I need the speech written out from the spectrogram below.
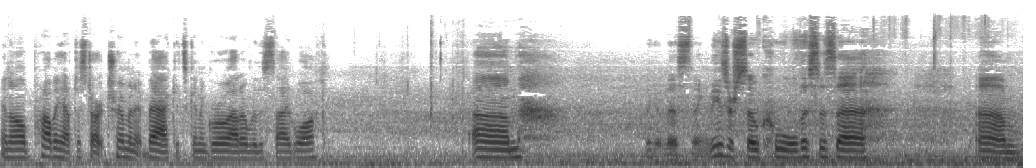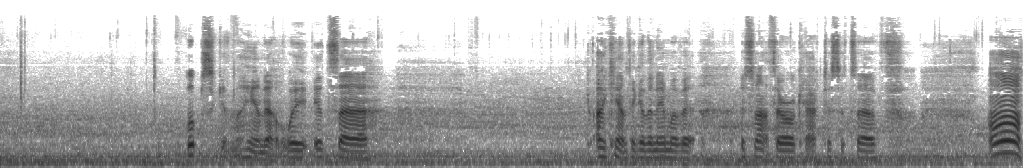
And I'll probably have to start trimming it back. It's going to grow out over the sidewalk. Um, look at this thing. These are so cool. This is a, um, whoops, get my hand out of the way. It's a, I can't think of the name of it. It's not Therocactus. It's a, uh,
